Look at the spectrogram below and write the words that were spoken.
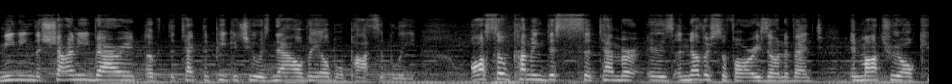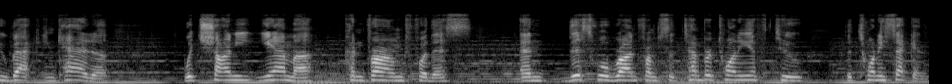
meaning the shiny variant of Detective Pikachu is now available possibly. Also coming this September is another Safari Zone event in Montreal, Quebec in Canada, with Shiny Yanma confirmed for this, and this will run from September 20th to the 22nd.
